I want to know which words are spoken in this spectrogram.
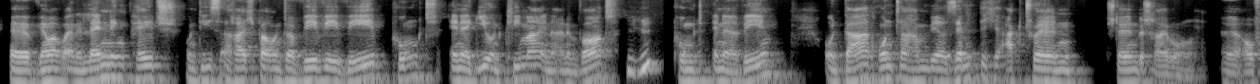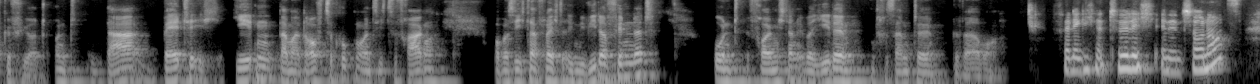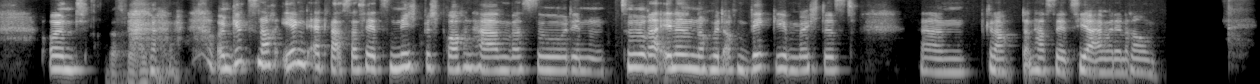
Äh, wir haben aber eine Landingpage und die ist erreichbar unter www.energie und Klima in einem Wort, mhm. .nrw. Und darunter haben wir sämtliche aktuellen Stellenbeschreibungen äh, aufgeführt. Und da bäte ich jeden, da mal drauf zu gucken und sich zu fragen, ob er sich da vielleicht irgendwie wiederfindet und freue mich dann über jede interessante Bewerbung. Verlinke ich natürlich in den Show Notes. Und, und gibt es noch irgendetwas, was wir jetzt nicht besprochen haben, was du den ZuhörerInnen noch mit auf den Weg geben möchtest? Ähm, genau, dann hast du jetzt hier einmal den Raum.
